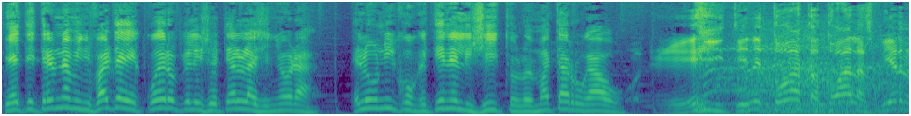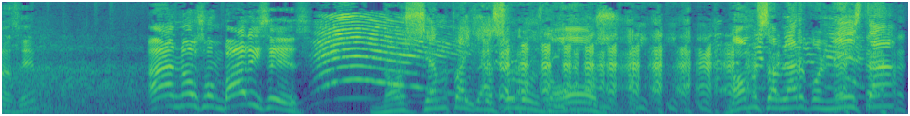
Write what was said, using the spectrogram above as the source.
Ya te trae una minifalda de cuero, Pielizotealo, la señora. Es lo único que tiene lisito, lo demás está arrugado. Y tiene toda tatuada las piernas, ¿eh? Ah, no, son varices. No sean payasos los dos. Vamos a hablar con esta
